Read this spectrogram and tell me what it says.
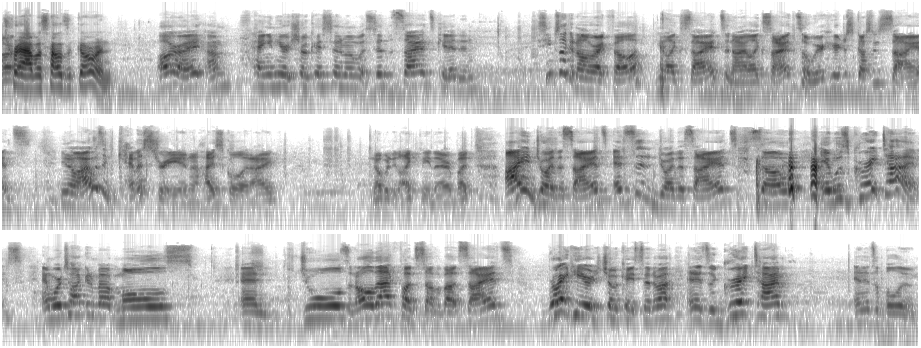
Hey. Travis, how's it going? All right, I'm hanging here at Showcase Cinema with Sid the Science Kid, and he seems like an all right fella. He likes science, and I like science, so we're here discussing science. You know, I was in chemistry in high school, and I nobody liked me there, but I enjoy the science, and Sid enjoyed the science, so it was great times. And we're talking about moles and joules and all that fun stuff about science right here at Showcase Cinema, and it's a great time, and it's a balloon.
